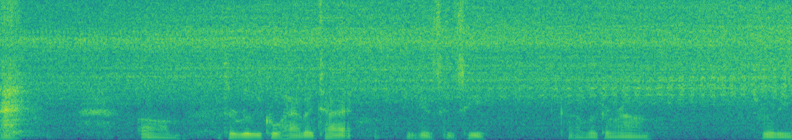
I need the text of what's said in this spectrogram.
um, it's a really cool habitat. You guys can see, kind of look around. It's really,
